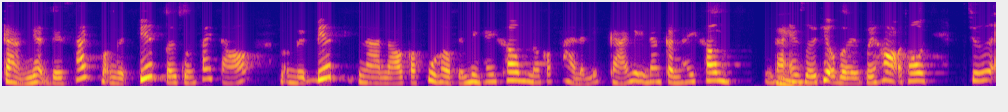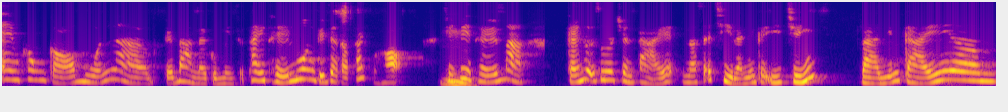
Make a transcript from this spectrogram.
cảm nhận về sách mọi người biết tới cuốn sách đó mọi người biết là nó có phù hợp với mình hay không nó có phải là những cái mình đang cần hay không và ừ. em giới thiệu với với họ thôi chứ em không có muốn là cái bản này của mình sẽ thay thế luôn cái việc đọc sách của họ chính ừ. vì thế mà cái nội dung truyền tải ấy, nó sẽ chỉ là những cái ý chính và những cái um,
